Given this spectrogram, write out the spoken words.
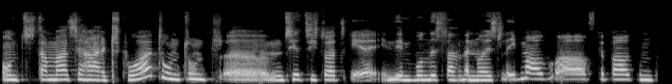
und dann war sie halt dort und, und äh, sie hat sich dort in dem Bundesland ein neues Leben auf, aufgebaut. Und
